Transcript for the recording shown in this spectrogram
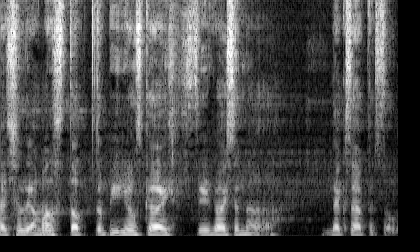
Actually, I'm gonna stop the videos, guys. See you guys in the next episode.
